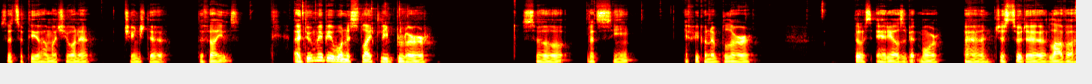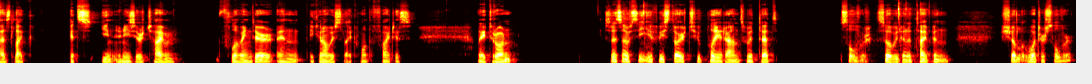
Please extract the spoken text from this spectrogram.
So it's up to you how much you want to change the, the values. I do maybe want to slightly blur. So let's see if we're going to blur those areas a bit more. Uh, just so the lava has like it's in an easier time flowing there and you can always like modify this later on. So let's now see if we start to play around with that solver. So we're going to type in shallow water solver.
